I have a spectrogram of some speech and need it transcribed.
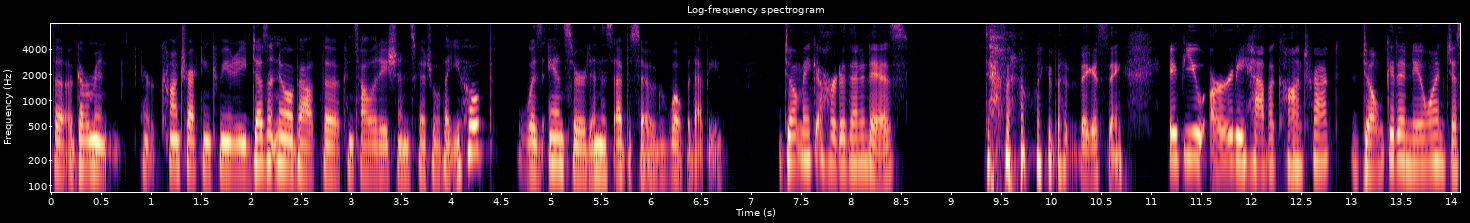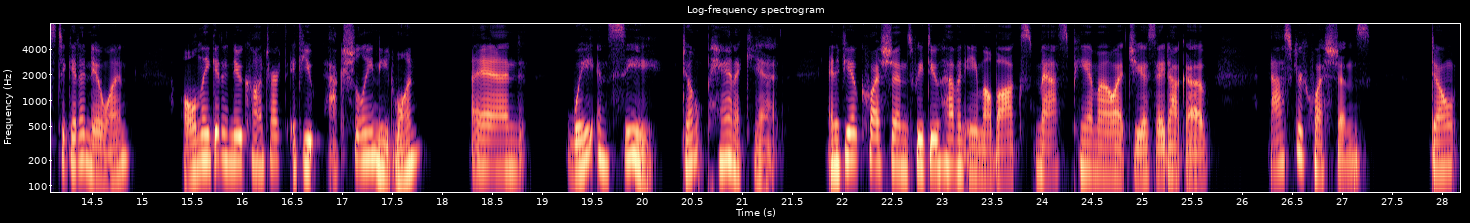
the government or contracting community doesn't know about the consolidation schedule that you hope was answered in this episode, what would that be? Don't make it harder than it is. Definitely the biggest thing. If you already have a contract, don't get a new one just to get a new one. Only get a new contract if you actually need one and wait and see. Don't panic yet. And if you have questions, we do have an email box, masspmo at gsa.gov. Ask your questions. Don't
